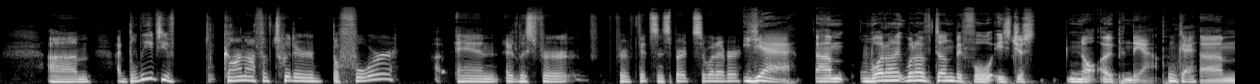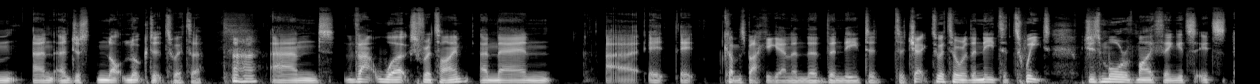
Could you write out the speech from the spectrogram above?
Um, I believe you've gone off of Twitter before, uh, and at least for for fits and spurts or whatever. Yeah. Um, what I, what I've done before is just not opened the app. Okay. Um, and, and just not looked at Twitter. Uh huh. and that works for a time, and then uh, it it comes back again, and the the need to, to check Twitter or the need to tweet, which is more of my thing. It's it's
